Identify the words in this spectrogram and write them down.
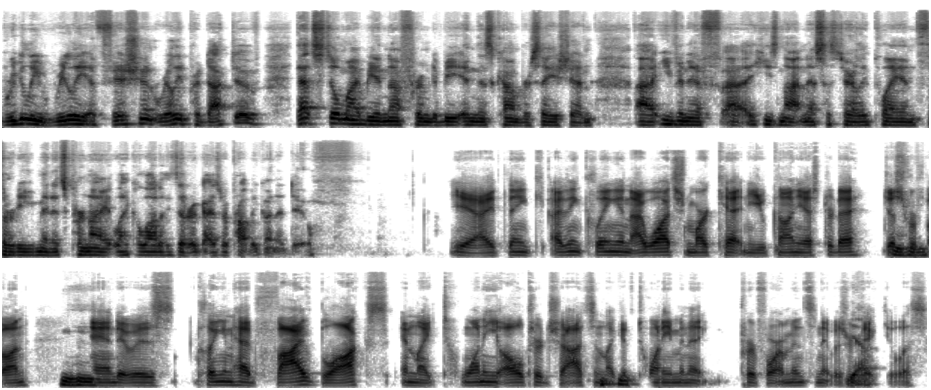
really, really efficient, really productive, that still might be enough for him to be in this conversation, uh, even if uh, he's not necessarily playing 30 minutes per night like a lot of these other guys are probably going to do. Yeah, I think I think Clingan. I watched Marquette and UConn yesterday just mm-hmm. for fun, mm-hmm. and it was Clingan had five blocks and like 20 altered shots in like a mm-hmm. 20 minute performance and it was ridiculous.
